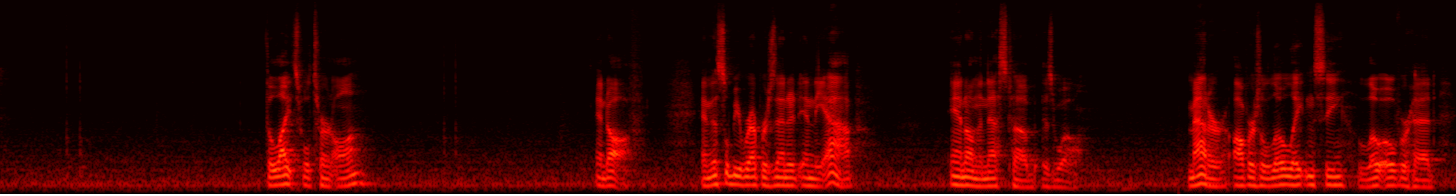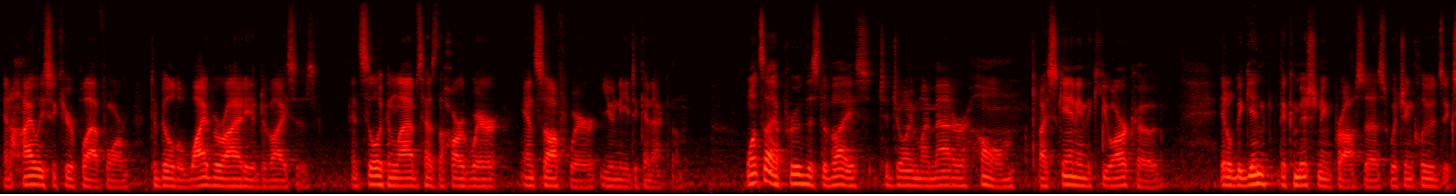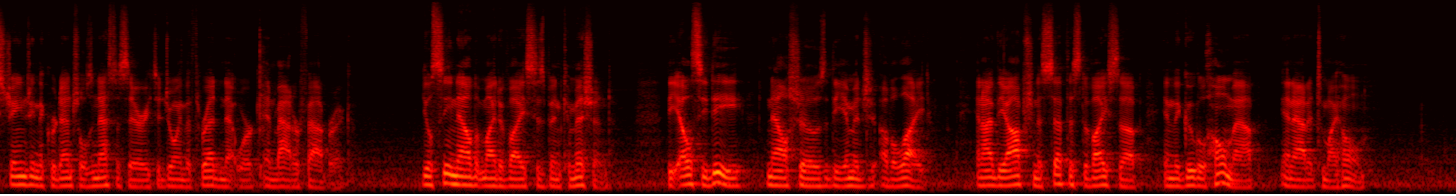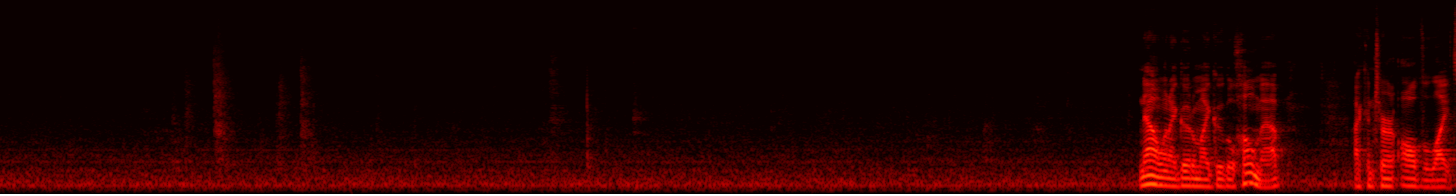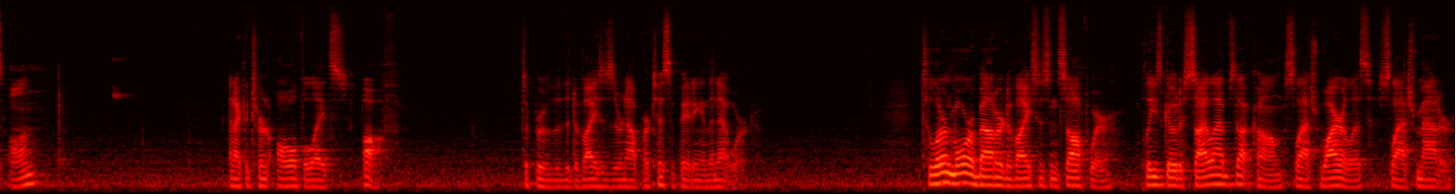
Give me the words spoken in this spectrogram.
the lights will turn on and off. And this will be represented in the app and on the Nest Hub as well. Matter offers a low latency, low overhead, and highly secure platform to build a wide variety of devices, and Silicon Labs has the hardware and software you need to connect them. Once I approve this device to join my Matter home by scanning the QR code, it'll begin the commissioning process, which includes exchanging the credentials necessary to join the Thread network and Matter fabric. You'll see now that my device has been commissioned. The LCD now shows the image of a light, and I have the option to set this device up in the Google Home app and add it to my home. Now when I go to my Google Home app, I can turn all the lights on and I can turn all the lights off to prove that the devices are now participating in the network. To learn more about our devices and software, please go to silabs.com slash wireless slash matter.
